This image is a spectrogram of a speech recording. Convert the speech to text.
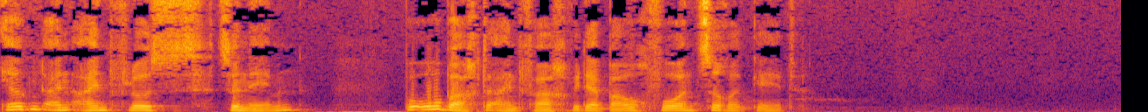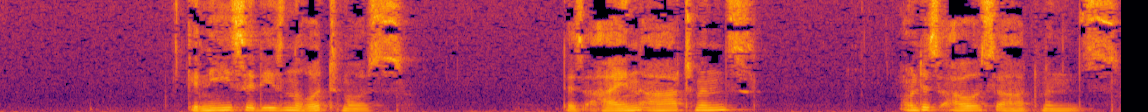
irgendeinen Einfluss zu nehmen, beobachte einfach, wie der Bauch vor und zurück geht. Genieße diesen Rhythmus des Einatmens und des Ausatmens,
